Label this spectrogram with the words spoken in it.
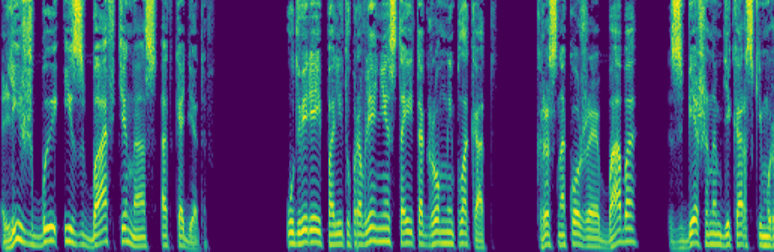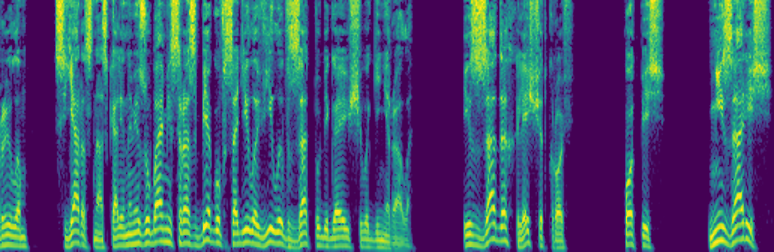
лишь бы избавьте нас от кадетов». У дверей политуправления стоит огромный плакат. Краснокожая баба с бешеным дикарским рылом, с яростно оскаленными зубами с разбегу всадила вилы в зад убегающего генерала. Из зада хлещет кровь. Подпись «Не зарись,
